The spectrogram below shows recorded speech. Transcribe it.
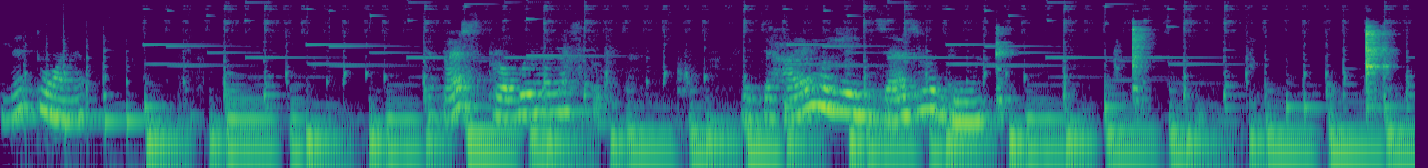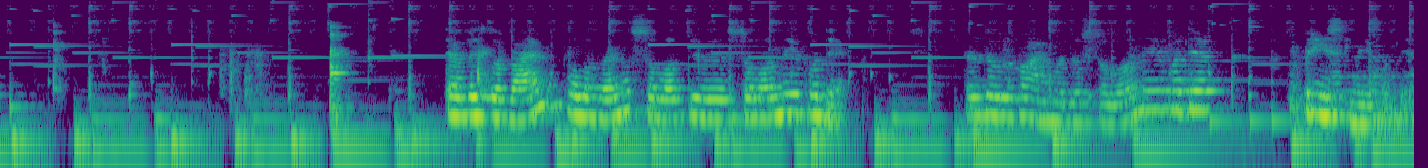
Не тоне. Тепер спробуємо наступне. Витягаємо яйце з води. Та відливаємо половину солодкої солоної води доливаємо до солоної води прісної води.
